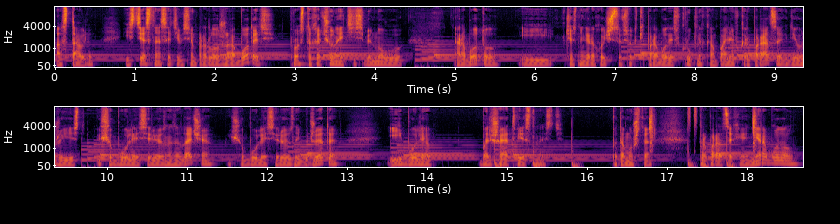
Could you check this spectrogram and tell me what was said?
оставлю. Естественно, я с этим всем продолжу работать, просто хочу найти себе новую работу, и, честно говоря, хочется все-таки поработать в крупных компаниях, в корпорациях, где уже есть еще более серьезная задача, еще более серьезные бюджеты и более большая ответственность. Потому что в корпорациях я не работал,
